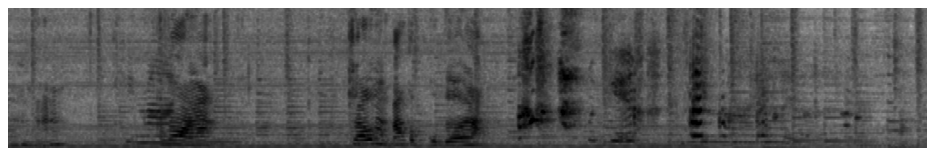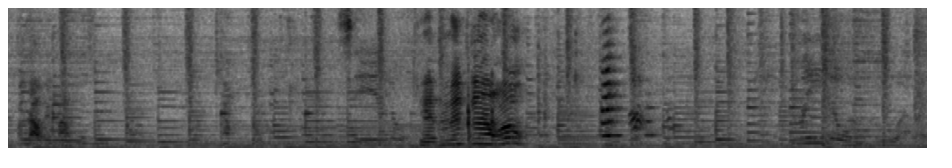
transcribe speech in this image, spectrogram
อื้อหือกินมาอร่อยอะเคี้ยวเหมือนปังกรุบๆเลยอะเมื่อกี้กินมาไข่เลยขอเดาไปมากชีสลูกเผ็ดไม่เกี่ยวลูกไม่โดนตัวเลย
